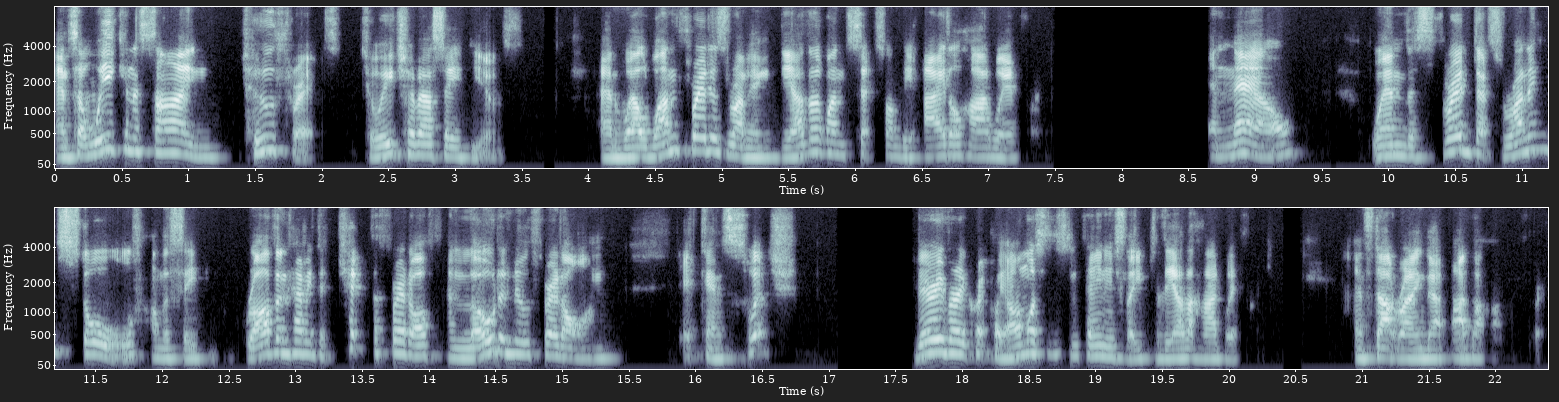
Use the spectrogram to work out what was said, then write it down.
And so we can assign two threads to each of our CPUs. And while one thread is running, the other one sits on the idle hardware thread. And now, when the thread that's running stalls on the CPU, rather than having to kick the thread off and load a new thread on, it can switch very, very quickly, almost instantaneously to the other hardware thread and start running that other hardware thread.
